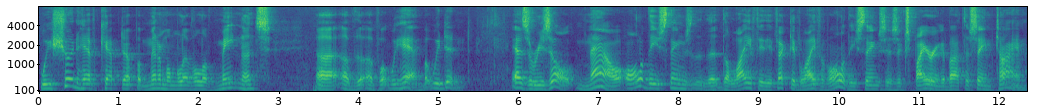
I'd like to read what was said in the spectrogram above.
We should have kept up a minimum level of maintenance uh, of, the, of what we had, but we didn't. As a result, now all of these things, the, the life, the effective life of all of these things is expiring about the same time.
